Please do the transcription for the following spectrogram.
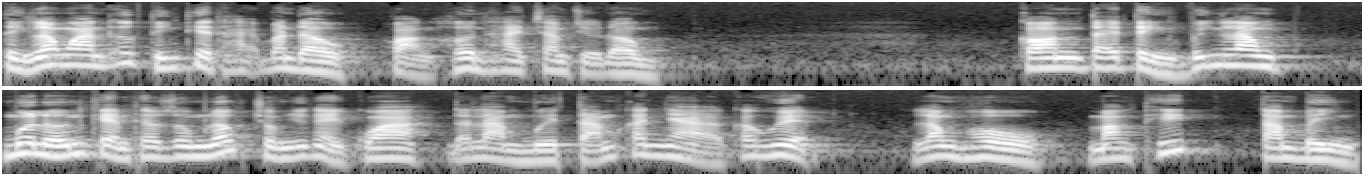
Tỉnh Long An ước tính thiệt hại ban đầu khoảng hơn 200 triệu đồng. Còn tại tỉnh Vĩnh Long, mưa lớn kèm theo rông lốc trong những ngày qua đã làm 18 căn nhà ở các huyện Long Hồ, Mang Thít, Tam Bình,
